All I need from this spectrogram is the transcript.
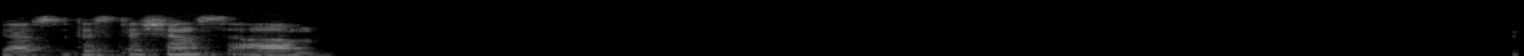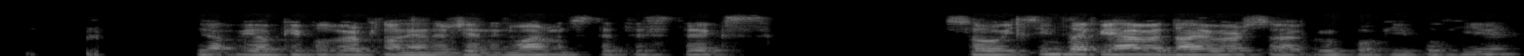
We have statisticians. Um, yeah, we have people working on energy and environment statistics. So it seems like we have a diverse uh, group of people here.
